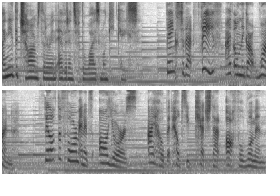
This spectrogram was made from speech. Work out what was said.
I need the charms that are in evidence for the Wise Monkey case. Thanks to that thief, I've only got one. Fill out the form and it's all yours. I hope it helps you catch that awful woman.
